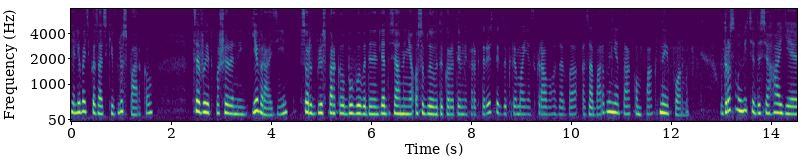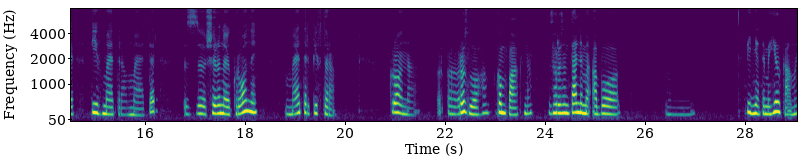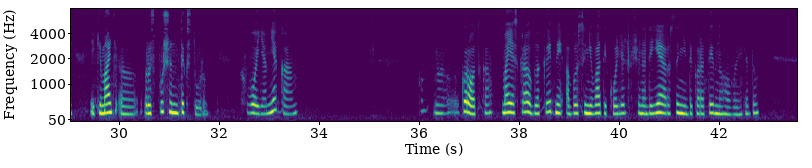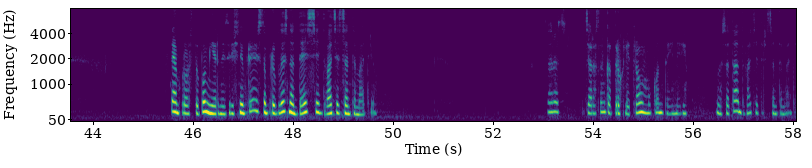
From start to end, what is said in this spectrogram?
ялівець козацький Blue Sparkle. Це вид поширений Євразії. Сорт Blue Sparkle був виведений для досягнення особливих декоративних характеристик, зокрема яскравого забарвлення та компактної форми. У дорослому віці досягає пів метра метр з шириною крони метр півтора. Крона е, розлога, компактна, з горизонтальними або піднятими гілками, які мають е, розпушену текстуру. Хвоя м'яка, е, коротка, має яскраво блакитний або синюватий колір, що надає рослині декоративного вигляду. Темп росту помірний, з річним прирістом приблизно 10-20 см. Зараз ця рослинка в трьохлітровому контейнері. Висота 23 см.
